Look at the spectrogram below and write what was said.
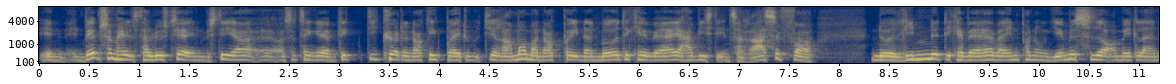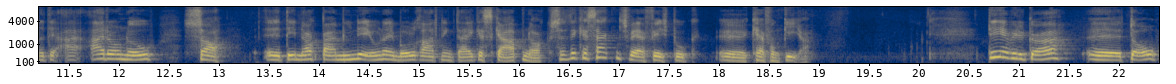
en, en hvem som helst har lyst til at investere, øh, og så tænker jeg, at det, de kører det nok ikke bredt ud. De rammer mig nok på en eller anden måde. Det kan være, at jeg har vist interesse for noget lignende. Det kan være, at jeg var inde på nogle hjemmesider om et eller andet. Det, I, I don't know. Så Øh, det er nok bare mine evner i målretning, der ikke er skarpe nok. Så det kan sagtens være, at Facebook øh, kan fungere. Det jeg ville gøre øh, dog,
